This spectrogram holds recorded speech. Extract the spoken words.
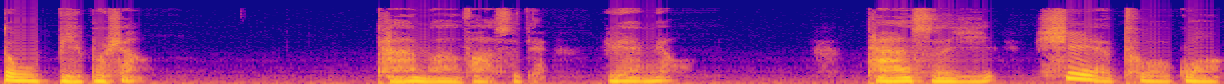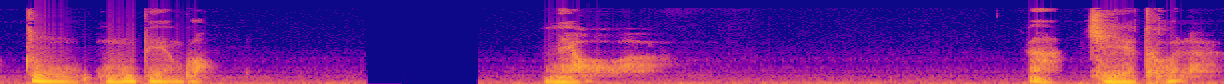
都比不上谭鸾法师的圆妙。谭师以解脱光助无边光。妙啊！啊，解脱了，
